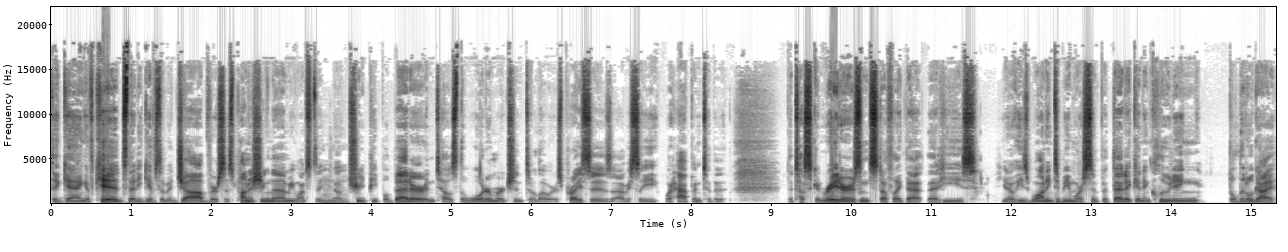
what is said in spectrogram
the gang of kids that he gives them a job versus punishing them. He wants to, you know, Mhm. treat people better and tells the water merchant to lower his prices. Obviously, what happened to the the Tusken Raiders and stuff like that. That he's, you know, he's wanting to be more sympathetic and including the little guy,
